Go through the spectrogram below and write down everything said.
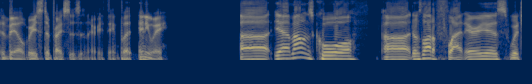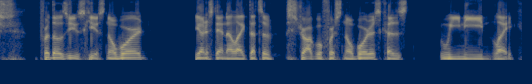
Avail raised the prices and everything, but anyway, uh, yeah, mountain's cool. Uh, there was a lot of flat areas, which for those of you who ski or snowboard, you understand that like that's a struggle for snowboarders because we need like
